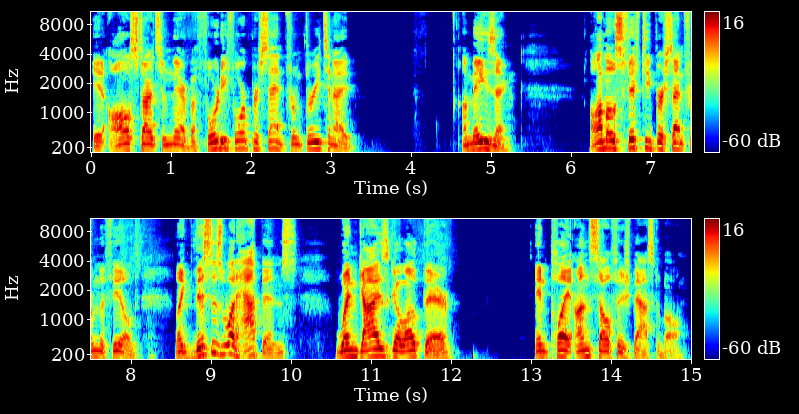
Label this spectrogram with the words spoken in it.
It all starts from there. But 44% from 3 tonight. Amazing almost 50% from the field. Like, this is what happens when guys go out there and play unselfish basketball.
